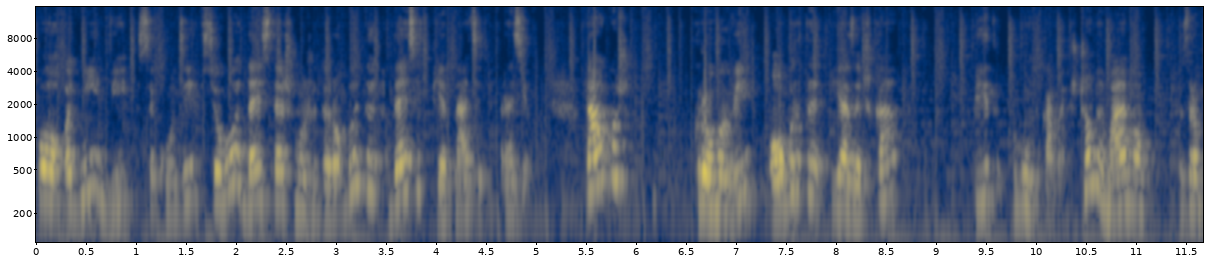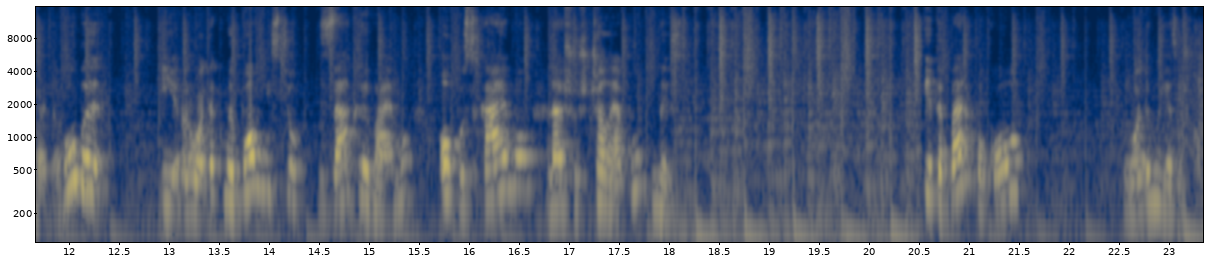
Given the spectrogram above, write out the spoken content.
По одній-дві секунді. Всього десь теж можете робити 10-15 разів. Також кругові оберти язичка під губками. Що ми маємо зробити? Губи і ротик ми повністю закриваємо, опускаємо нашу щелепу вниз. І тепер по колу вводимо язичком.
